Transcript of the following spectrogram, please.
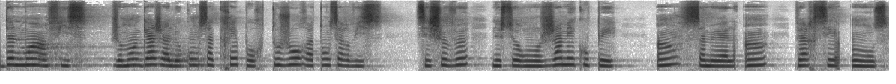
Donne-moi un fils. Je m'engage à le consacrer pour toujours à ton service. Ses cheveux ne seront jamais coupés. 1 Samuel 1, verset 11.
